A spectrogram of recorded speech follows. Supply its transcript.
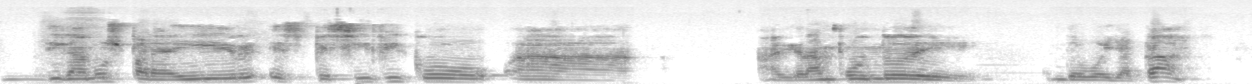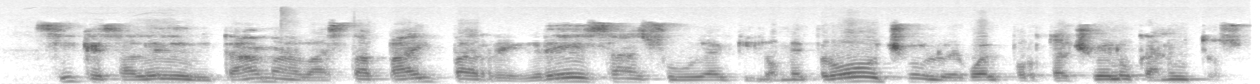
digamos, para ir específico al gran fondo de, de Boyacá sí, que sale de Vitama, va hasta Paipa, regresa, sube al kilómetro 8, luego al Portachuelo Canutos.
